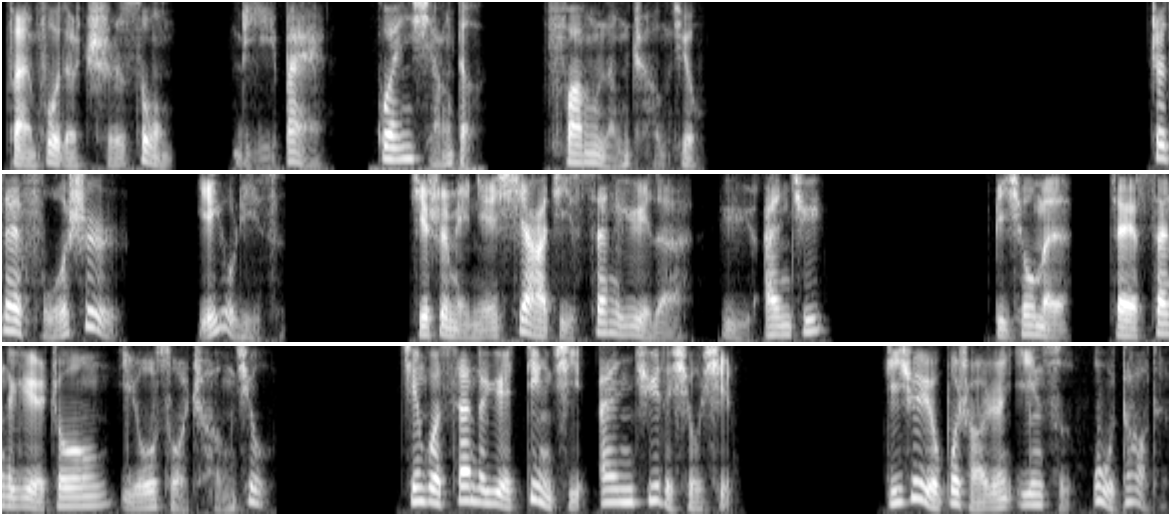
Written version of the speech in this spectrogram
反复的持诵、礼拜、观想等，方能成就。这在佛事也有例子，即是每年夏季三个月的雨安居，比丘们在三个月中有所成就。经过三个月定期安居的修行，的确有不少人因此悟道的，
